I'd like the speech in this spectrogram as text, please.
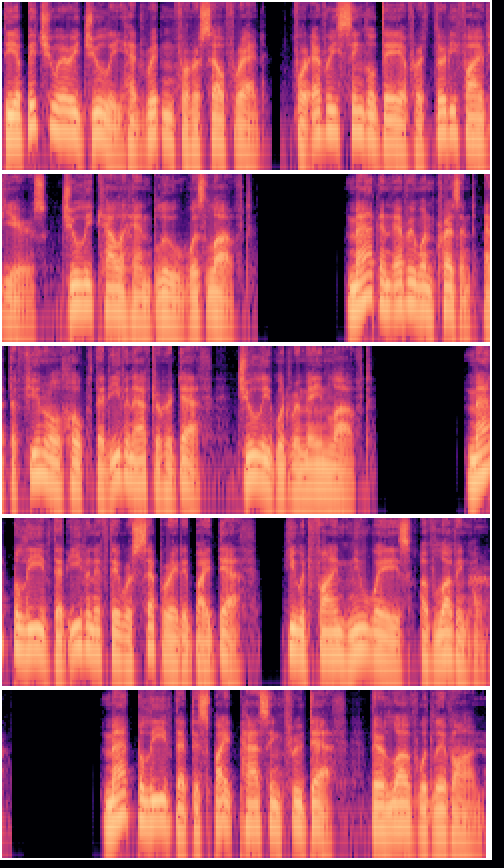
The obituary Julie had written for herself read, For every single day of her 35 years, Julie Callahan Blue was loved. Matt and everyone present at the funeral hoped that even after her death, Julie would remain loved. Matt believed that even if they were separated by death, he would find new ways of loving her. Matt believed that despite passing through death, their love would live on.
